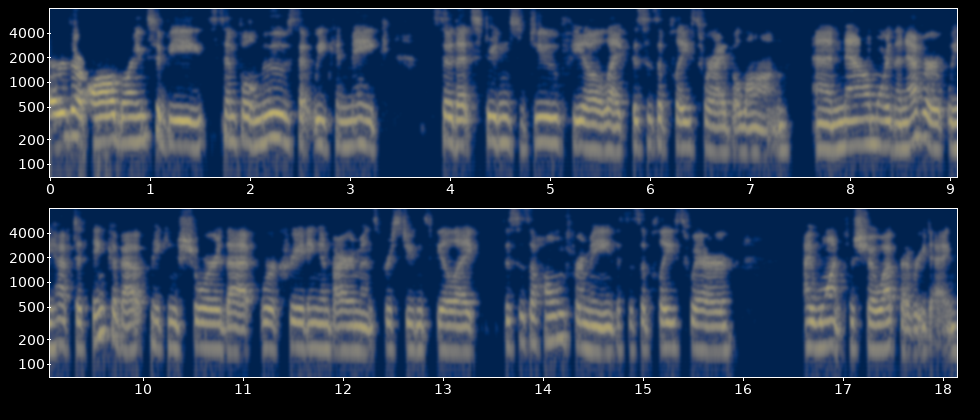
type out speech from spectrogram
those are all going to be simple moves that we can make so that students do feel like this is a place where I belong. And now more than ever, we have to think about making sure that we're creating environments where students feel like this is a home for me. This is a place where I want to show up every day.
